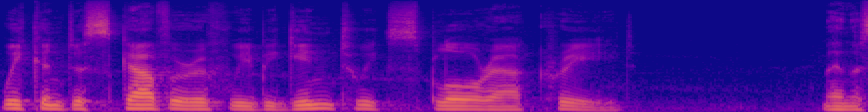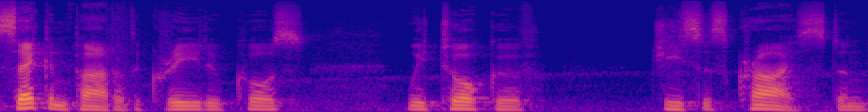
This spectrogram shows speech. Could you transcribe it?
we can discover if we begin to explore our creed. then the second part of the creed, of course, we talk of Jesus Christ. And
